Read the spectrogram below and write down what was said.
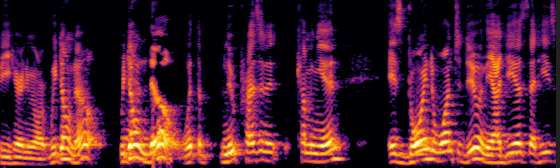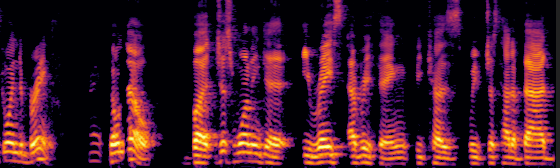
be here anymore. We don't know. We yeah. don't know what the new president coming in is going to want to do and the ideas that he's going to bring. Right. Don't know. But just wanting to erase everything because we've just had a bad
